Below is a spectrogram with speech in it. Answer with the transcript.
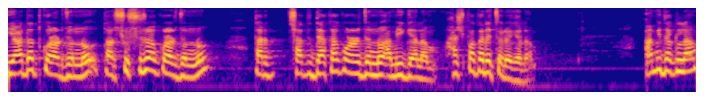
ইয়াদত করার জন্য, তার শুশ্রূষা করার জন্য, তার সাথে দেখা করার জন্য আমি গেলাম, হাসপাতালে চলে গেলাম। আমি দেখলাম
